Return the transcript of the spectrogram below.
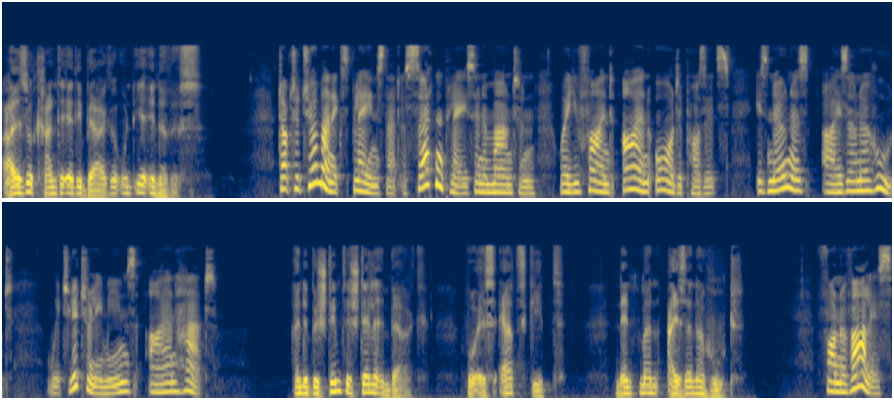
Also kannte er die Berge und ihr Inneres. Dr. Thurman explains that a certain place in a mountain where you find iron ore deposits is known as Eiserner Hut, which literally means iron hat. Eine bestimmte Stelle im Berg, wo es Erz gibt, nennt man Eiserner Hut. For Novalis,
